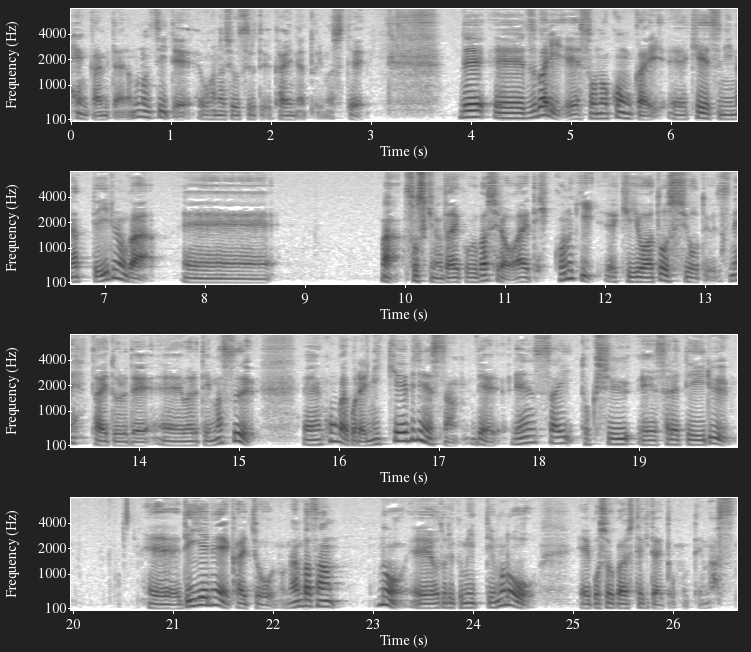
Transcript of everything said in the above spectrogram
変化みたいなものについてお話をするという会になっておりまして。で、えー、ズバリその今回ケースになっているのが、えーまあ、組織の大黒柱をあえて引っこ抜き企業を後押ししようというですねタイトルで言われています。え今回これ日経ビジネスさんで連載特集、えされている、えー DNA 会長の難波さんの、えお取り組みっていうものを、えご紹介をしていきたいと思っています。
